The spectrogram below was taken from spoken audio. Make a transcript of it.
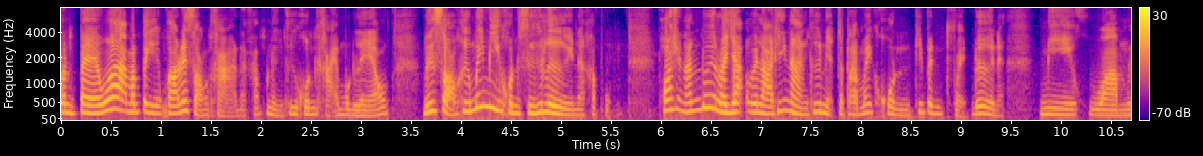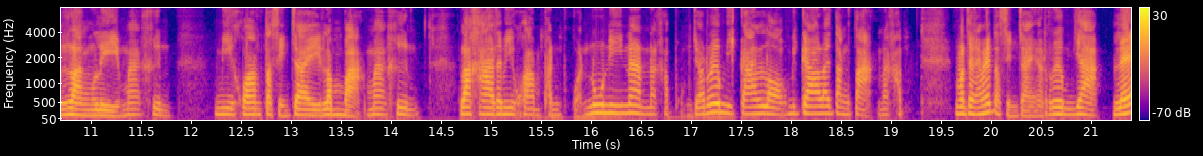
มันแปลว่ามันตีความได้สองขานะครับหนึ่งคือคนขายหมดแล้ว หรือสองคือไม่มีคนซื้อเลยนะครับผมเพราะฉะนั้นด้วยระยะเวลาที่นานขึ้นเนี่ยจะทำให้คนที่เป็นเทรดเดอร์เนี่ยมีความลังเลมากขึ้น มีความตัดสินใจลำบากมากขึ้น ราคาจะมีความผันผวนนู่นนี่นั่นนะครับ ผมจะเริ่มมีการหลอกมีการอะไรต่างๆนะครับ มันจะทำให้ตัดสินใจเริ่มยากและ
